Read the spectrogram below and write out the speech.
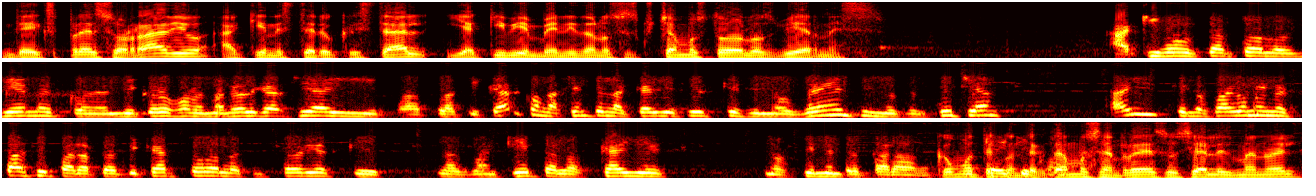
de Expreso Radio aquí en Estéreo Cristal y aquí bienvenido, nos escuchamos todos los viernes. Aquí vamos a estar todos los viernes con el micrófono de Manuel García y a platicar con la gente en la calle, si es que si nos ven, si nos escuchan, ahí que nos hagan un espacio para platicar todas las historias que las banquetas, las calles nos tienen preparadas. ¿Cómo te contactamos en redes sociales, Manuel?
